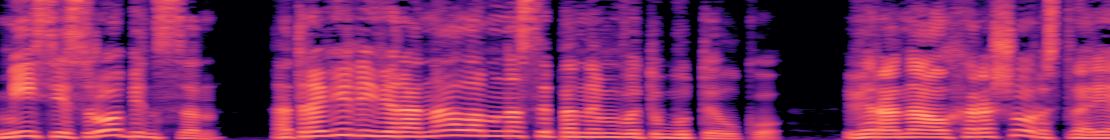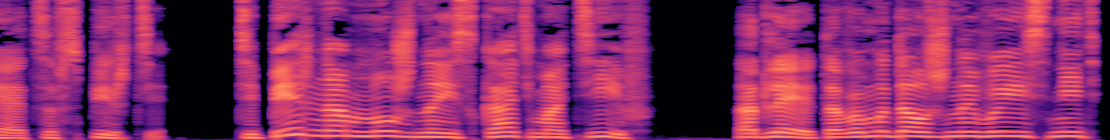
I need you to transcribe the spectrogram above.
Миссис Робинсон отравили вероналом, насыпанным в эту бутылку. Веронал хорошо растворяется в спирте. Теперь нам нужно искать мотив. А для этого мы должны выяснить,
